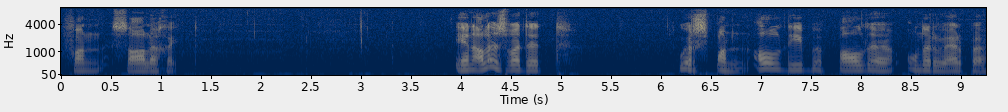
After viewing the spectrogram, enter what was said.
van saligheid. En alles wat dit oorspan, al die bepaalde onderwerpe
